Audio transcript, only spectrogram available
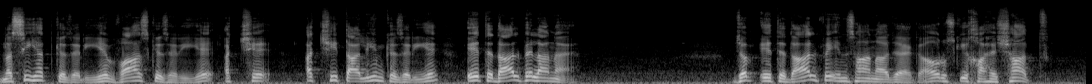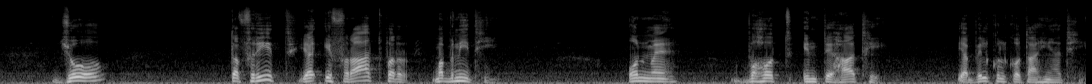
نصیحت کے ذریعے، واز کے ذریعے، اچھے، اچھی تعلیم کے ذریعے اعتدال پہ لانا ہے۔ جب اعتدال پہ انسان آ جائے گا اور اس کی خواہشات جو تفریط یا افراد پر مبنی تھیں۔ ان میں بہت انتہا تھی یا بالکل کوتاہیاں تھیں۔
